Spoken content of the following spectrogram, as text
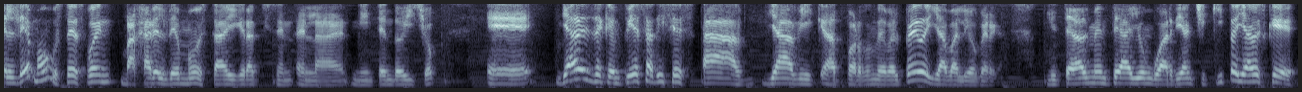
el demo, ustedes pueden bajar el demo, está ahí gratis en, la Nintendo eShop. Eh, ya desde que empieza dices, ah, ya vi por dónde va el pedo y ya valió verga. Literalmente hay un guardián chiquito, ya ves que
